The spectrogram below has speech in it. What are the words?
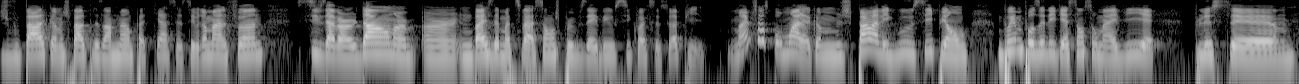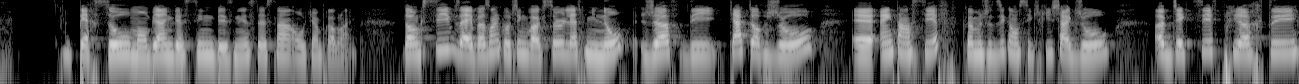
je vous parle comme je parle présentement au podcast. C'est vraiment le fun. Si vous avez un down, une baisse de motivation, je peux vous aider aussi, quoi que ce soit. Puis même chose pour moi, là, comme je parle avec vous aussi, puis on, vous pouvez me poser des questions sur ma vie euh, plus perso, mon behind the scene business sans aucun problème. Donc, si vous avez besoin de coaching Voxer, let me know. J'offre des 14 jours euh, intensifs, comme je vous dis, qu'on s'écrit chaque jour. Objectif, priorité.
